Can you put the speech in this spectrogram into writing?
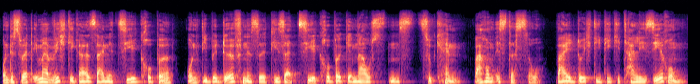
und es wird immer wichtiger, seine Zielgruppe und die Bedürfnisse dieser Zielgruppe genauestens zu kennen. Warum ist das so? Weil durch die Digitalisierung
